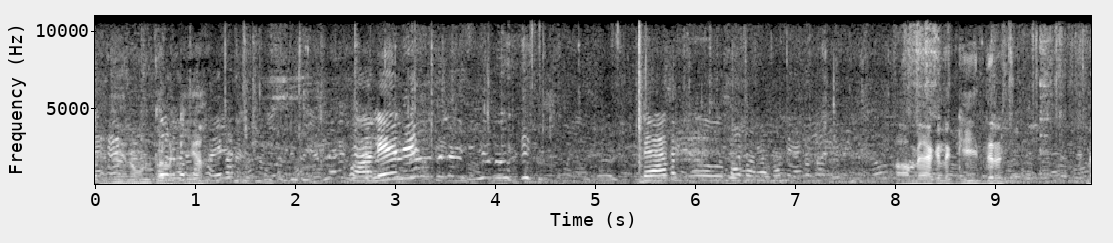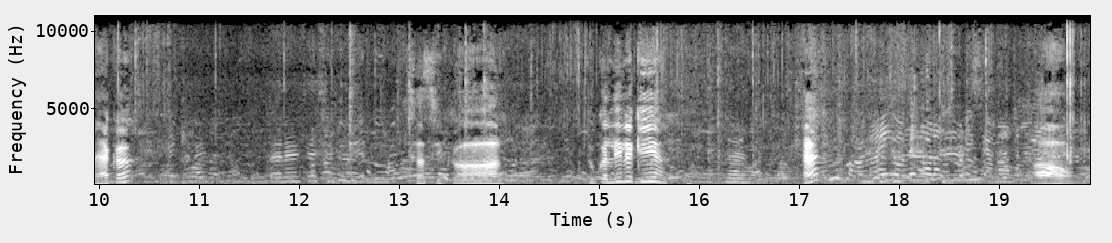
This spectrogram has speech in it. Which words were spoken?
ਇਹ ਰੌਣਕਾਂ ਲੱਗੀਆਂ ਖਾ ਲਏ ਨੇ ਬੈਗ ਆ ਮੈਗ ਲੱਗੀ ਇੱਧਰ ਮੈਕ ਸਤਿ ਸ਼੍ਰੀ ਅਕਾਲ ਤੂੰ ਕੱਲੀ ਲੱਗੀ ਆ ਹੈ ਆਹੋ ਅੱਜ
